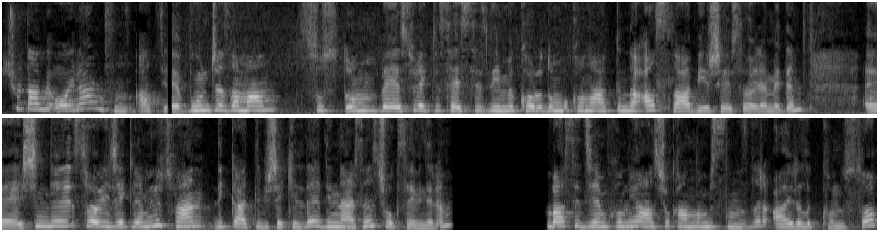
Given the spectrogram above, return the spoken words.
şuradan bir oylar mısınız at E, Bunca zaman sustum ve sürekli sessizliğimi korudum. Bu konu hakkında asla bir şey söylemedim. E, Şimdi söyleyeceklerimi lütfen dikkatli bir şekilde dinlerseniz çok sevinirim. Bahsedeceğim konuyu az çok anlamışsınızdır. Ayrılık konusu.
